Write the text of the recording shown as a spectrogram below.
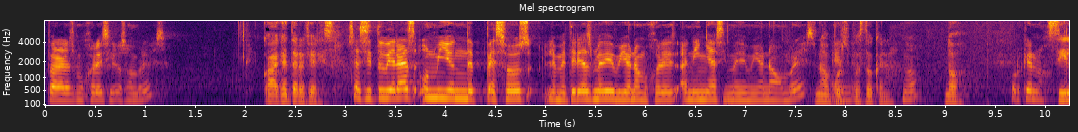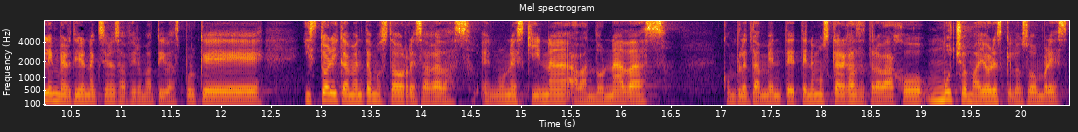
para las mujeres y los hombres? ¿A qué te refieres? O sea, si tuvieras un millón de pesos, ¿le meterías medio millón a mujeres, a niñas y medio millón a hombres? No, por En- supuesto que no. ¿No? No. ¿Por qué no? Sí le invertiría en acciones afirmativas porque históricamente hemos estado rezagadas, en una esquina, abandonadas completamente. Tenemos cargas de trabajo mucho mayores que los hombres.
